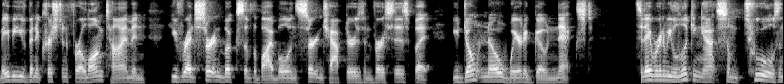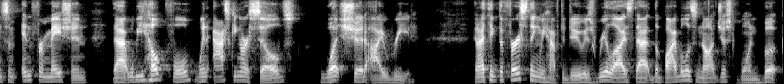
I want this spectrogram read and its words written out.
maybe you've been a Christian for a long time and you've read certain books of the Bible and certain chapters and verses, but you don't know where to go next. Today, we're going to be looking at some tools and some information that will be helpful when asking ourselves, What should I read? And I think the first thing we have to do is realize that the Bible is not just one book.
